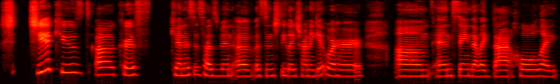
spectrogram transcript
she, she accused uh Chris Candiace's husband of essentially like trying to get with her, um, and saying that like that whole like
